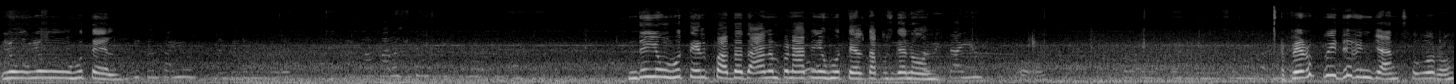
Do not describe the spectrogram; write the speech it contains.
Yung yung hotel. Dito tayo. Nandun yung Ah, parang ito yung Hindi yung hotel pa, dadaanan pa natin yung hotel tapos ganon. Tayo. Oo. Pero pwede rin dyan, siguro.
